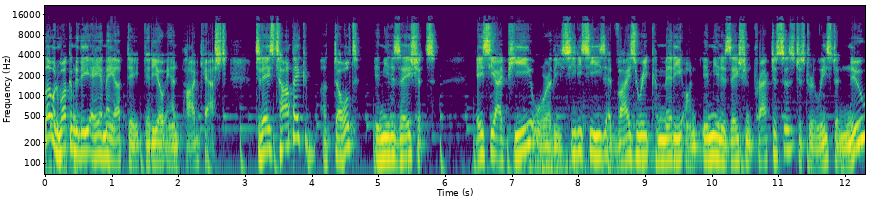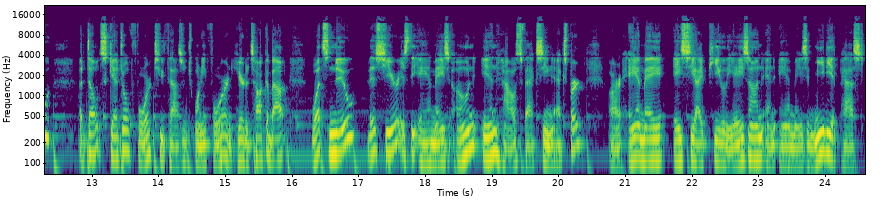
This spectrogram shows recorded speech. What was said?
Hello, and welcome to the AMA Update video and podcast. Today's topic adult immunizations. ACIP, or the CDC's Advisory Committee on Immunization Practices, just released a new adult schedule for 2024. And here to talk about what's new this year is the AMA's own in house vaccine expert, our AMA ACIP liaison, and AMA's immediate past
